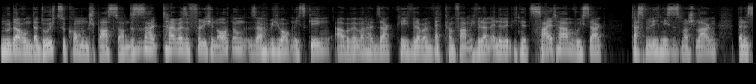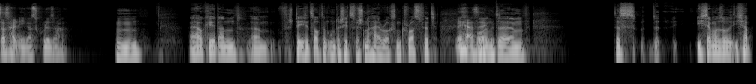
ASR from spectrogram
nur darum, da durchzukommen und Spaß zu haben. Das ist halt teilweise völlig in Ordnung, da habe ich überhaupt nichts gegen, aber wenn man halt sagt, okay, ich will aber einen Wettkampf haben, ich will am Ende wirklich eine Zeit haben, wo ich sage, das will ich nächstes Mal schlagen, dann ist das halt eine ganz coole Sache. Hm. Ja, okay, dann ähm, verstehe ich jetzt auch den Unterschied zwischen High Rocks und CrossFit. Ja, sehr und gut. Ähm, das, ich sag mal so, ich habe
